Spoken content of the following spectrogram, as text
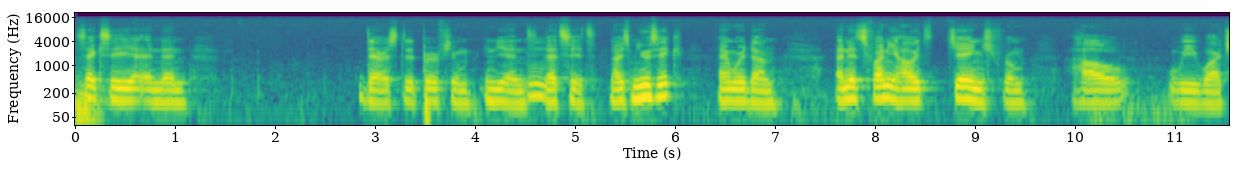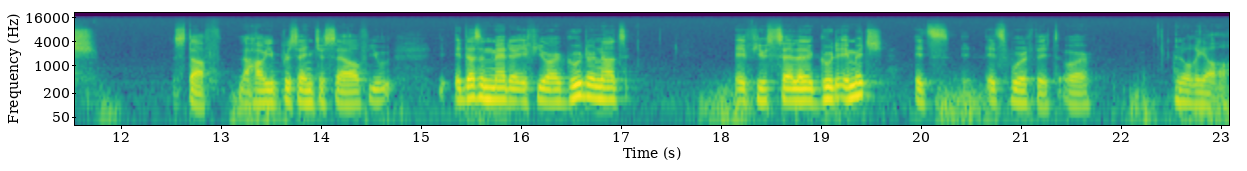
sexy, and then there is the perfume in the end. Mm. That's it. Nice music, and we're done. And it's funny how it's changed from how we watch stuff, how you present yourself. You, it doesn't matter if you are good or not. If you sell a good image, it's it's worth it. Or L'Oreal,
